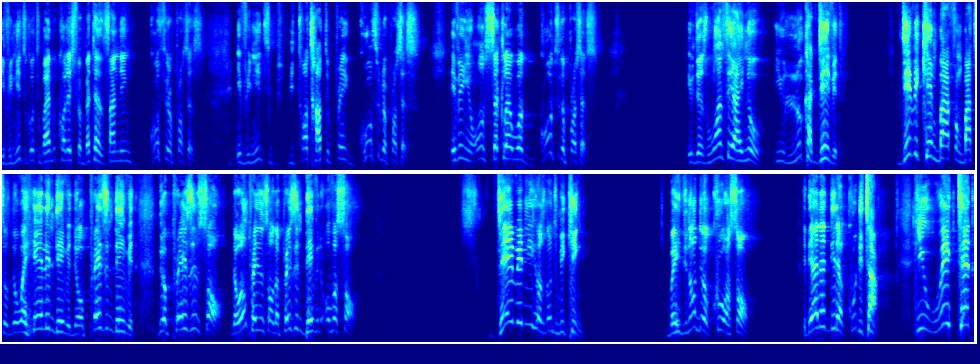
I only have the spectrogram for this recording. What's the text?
If you need to go to Bible college for better understanding, go through the process. If you need to be taught how to pray, go through the process. Even your own secular work, go through the process. If there's one thing I know, you look at David. David came back from battle. They were hailing David. They were praising David. They were praising Saul. They weren't praising Saul. They're praising David over Saul. David knew he was going to be king, but he did not do a coup on Saul. He did a coup d'etat. He waited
